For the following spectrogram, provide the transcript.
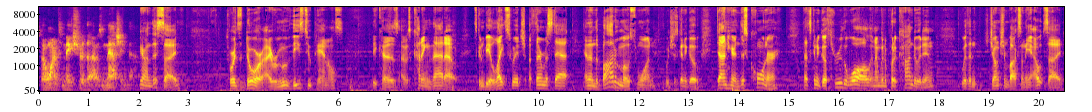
So I wanted to make sure that I was matching that. Here on this side, towards the door, I removed these two panels because I was cutting that out. It's gonna be a light switch, a thermostat, and then the bottommost one, which is gonna go down here in this corner, that's gonna go through the wall and I'm gonna put a conduit in with a junction box on the outside.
